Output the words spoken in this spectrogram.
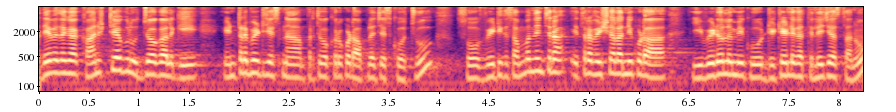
అదేవిధంగా కానిస్టేబుల్ ఉద్యోగాలకి ఇంటర్మీడియట్ చేసిన ప్రతి ఒక్కరు కూడా అప్లై చేసుకోవచ్చు. సో వీటికి సంబంధించిన ఇతర విషయాలన్నీ కూడా ఈ వీడియోలో మీకు డీటెయిల్గా తెలియజేస్తాను.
